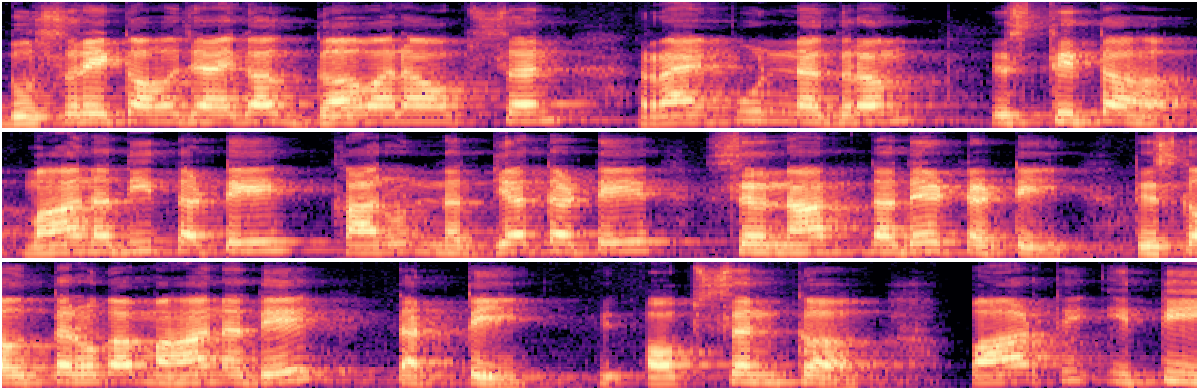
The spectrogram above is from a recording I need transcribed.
दूसरे का हो जाएगा ग वाला ऑप्शन, रायपुर नगरम स्थित। महानदी तटे, कारुण नद्या तटे, शिवनाथ नदे तटे। तो इसका उत्तर होगा महानदे तटे, ऑप्शन क। पार्थ इति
